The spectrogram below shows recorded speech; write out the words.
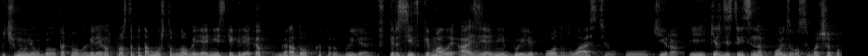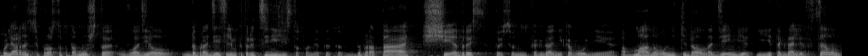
почему у него было так много греков, просто потому что много ионийских греков, городов, которые были в Персидской Малой Азии, они были под властью у Кира. И Кир действительно пользовался большой популярностью просто потому, что владел добродетелем, которые ценились в тот момент. Это доброта, щедрость, то есть он никогда никого не обманывал, не кидал на деньги и так далее. В целом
